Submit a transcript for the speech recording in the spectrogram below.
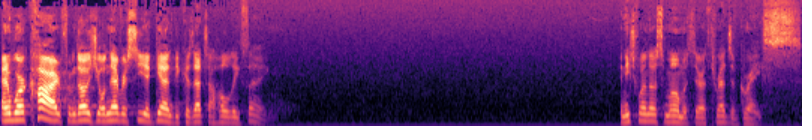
and work hard from those you'll never see again because that's a holy thing. In each one of those moments, there are threads of grace.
